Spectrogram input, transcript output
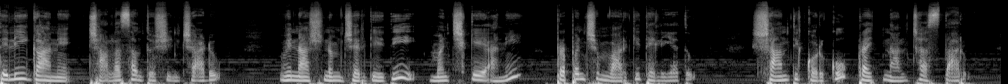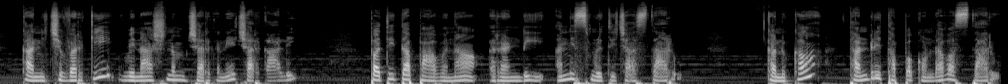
తెలియగానే చాలా సంతోషించాడు. వినాశనం జరిగేది మంచికే అని ప్రపంచం వారికి తెలియదు. శాంతి కొరకు ప్రయత్నాలు చేస్తారు. కానీ చివరికి వినాశనం జరగనే జరగాలి. పతిత పావన రండి అని స్మృతి చేస్తారు. కనుక తండ్రి తప్పకుండా వస్తారు.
